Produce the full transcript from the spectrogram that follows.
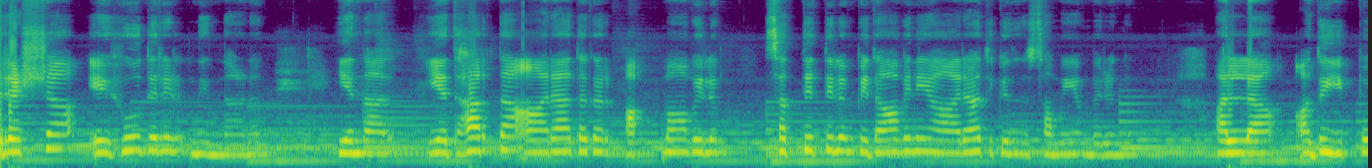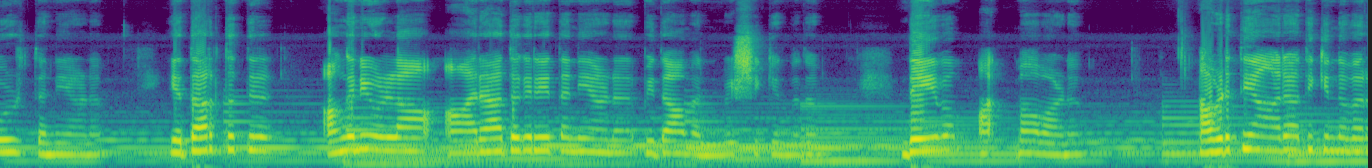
രക്ഷ യഹൂദരിൽ നിന്നാണ്. എന്നാൽ യഥാർത്ഥ ആരാധകർ ആത്മാവിലും സത്യത്തിലും പിതാവിനെ ആരാധിക്കുന്ന സമയം വരുന്നു. അല്ല അത് ഇപ്പോൾ തന്നെയാണ്. യഥാർത്ഥത്തിൽ അങ്ങനെയുള്ള ആരാധകരെ തന്നെയാണ് പിതാവ് അന്വേഷിക്കുന്നത്. ദൈവം ആത്മാവാണ്. അവിടുത്തെ ആരാധിക്കുന്നവർ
